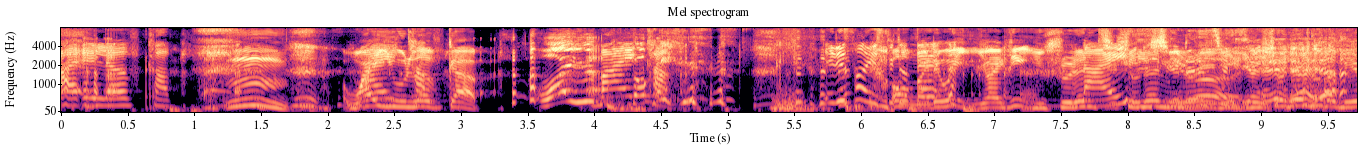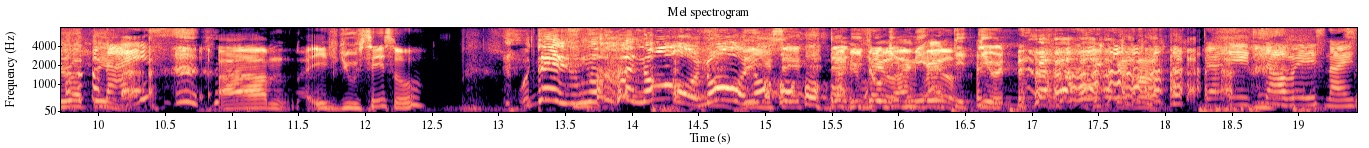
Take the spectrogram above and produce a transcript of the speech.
I love cup. Mm, Why My you cup. love cup? Why are you My cup. it is how you speak Oh, to by the way, you actually you shouldn't Nice. shouldn't You mirror. shouldn't- You shouldn't do the mirror thing. Nice. Um, if you say so. There is no, no, no, Then no. you say, Daddy, I don't give me attitude. Daddy, always me it's nice.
